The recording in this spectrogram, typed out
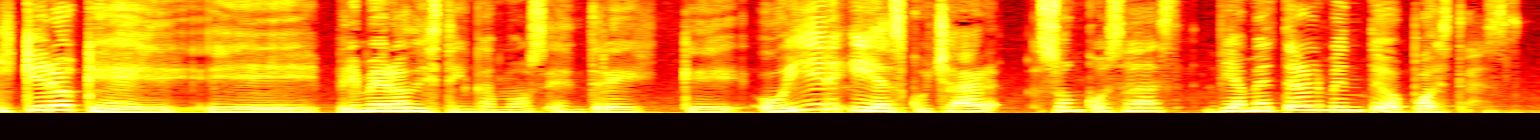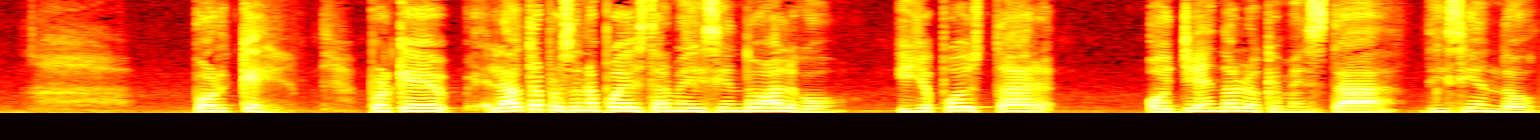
Y quiero que eh, primero distingamos entre que oír y escuchar son cosas diametralmente opuestas. ¿Por qué? Porque la otra persona puede estarme diciendo algo y yo puedo estar oyendo lo que me está diciendo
